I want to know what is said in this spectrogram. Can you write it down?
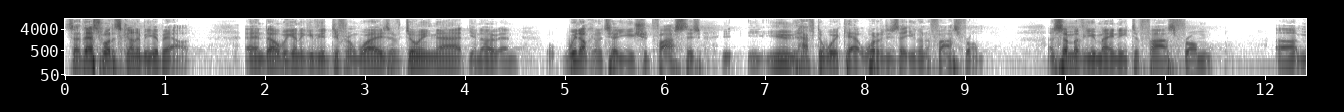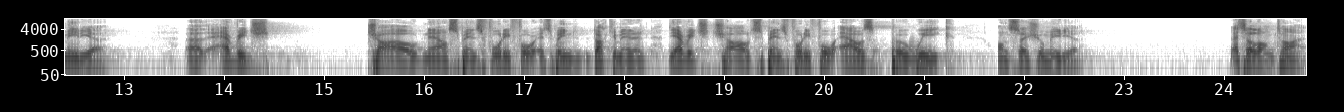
So that's what it's going to be about. And uh, we're going to give you different ways of doing that, you know, and we're not going to tell you you should fast this. You, have to work out what it is that you're going to fast from. And some of you may need to fast from uh, media. Uh, the average child now spends 44, it's been documented, the average child spends 44 hours per week on social media. That's a long time.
